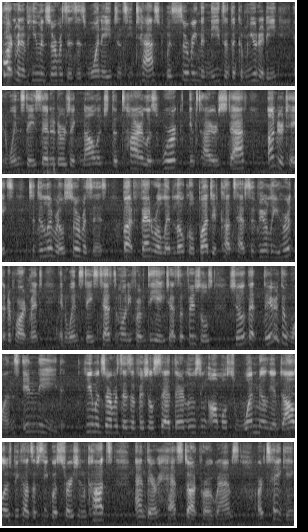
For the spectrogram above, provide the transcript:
Department of Human Services is one agency tasked with serving the needs of the community, and Wednesday senators acknowledged the tireless work entire staff undertakes to deliver those services. But federal and local budget cuts have severely hurt the department, and Wednesday's testimony from DHS officials showed that they're the ones in need. Human Services officials said they're losing almost $1 million because of sequestration cuts, and their Head Start programs are taking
